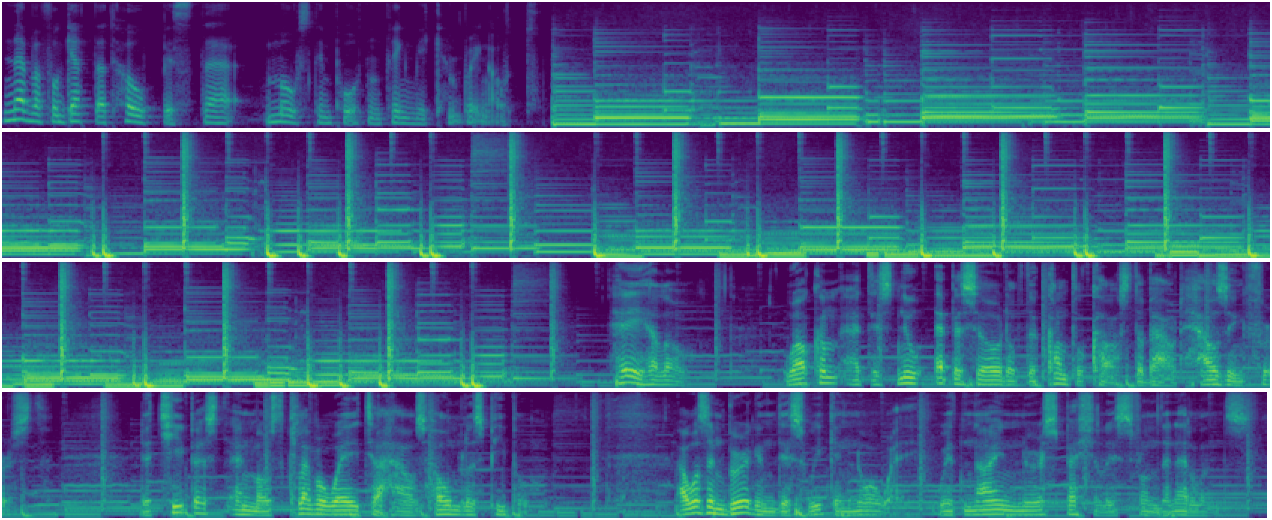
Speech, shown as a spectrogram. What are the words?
Never forget that hope is the most important thing we can bring out. Hey, hello. Welcome at this new episode of the Kantelcast about housing first, the cheapest and most clever way to house homeless people. I was in Bergen this week in Norway with nine nurse specialists from the Netherlands,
